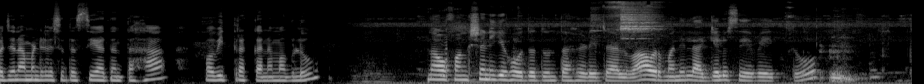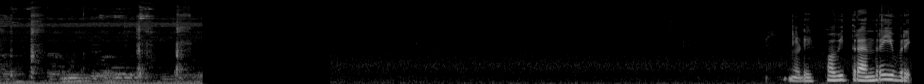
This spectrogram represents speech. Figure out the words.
ಭಜನಾ ಮಂಡಳಿ ಸದಸ್ಯೆಯಾದಂತಹ ಪವಿತ್ರಕ್ಕನ ಮಗಳು. ನಾವು ಫಂಕ್ಷನಿಗೆ ಹೋದದ್ದು ಅಂತ ಹೇಳಿದ್ದೆ ಅಲ್ವಾ? ಅವ್ರ ಮನೇಲಿ ಅಗ್ಗೆಲು ಸೇವೆ ಇತ್ತು. ನೋಡಿ ಪವಿತ್ರ ಅಂದ್ರೆ ಇವ್ರೇ.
